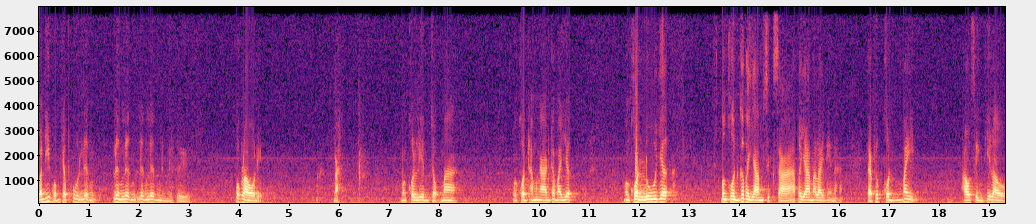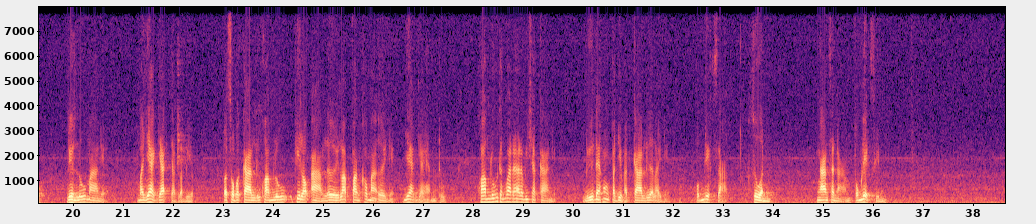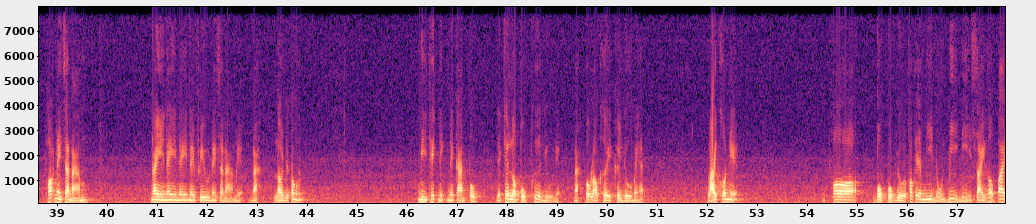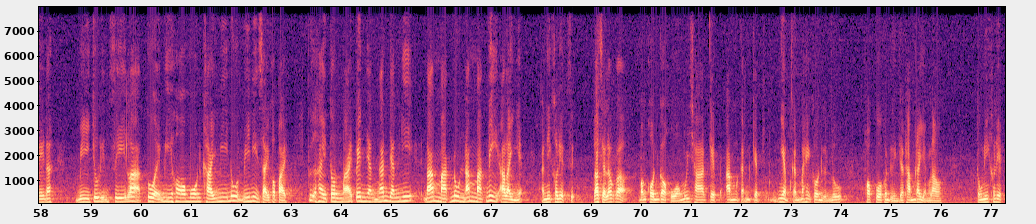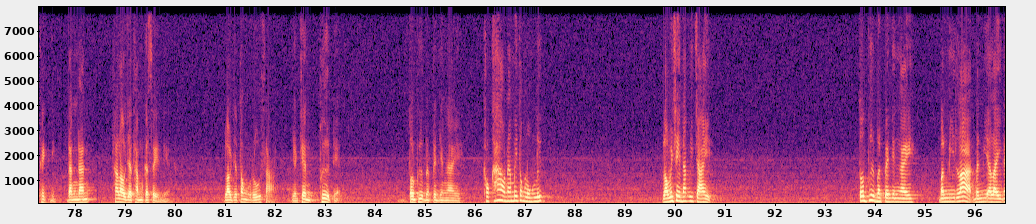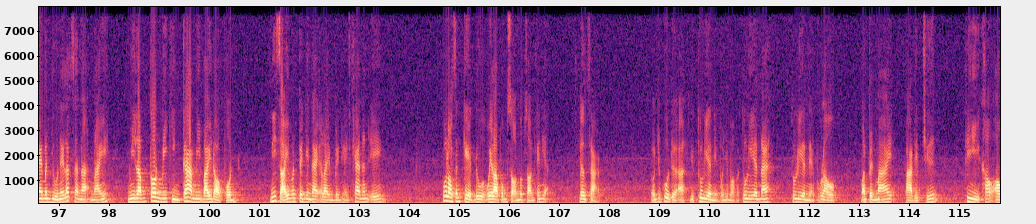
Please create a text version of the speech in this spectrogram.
วันนี้ผมจะพูดเรื่องเรื่องเรื่องเรื่องเรื่องหนึ่งก็คือ พวกเราเนี่ยนะบางคนเรียนจบมา บางคนทำงานก็มาเยอะ บางคนรู้เยอะ บางคนก็พยายามศึกษาพยายามอะไรเนี่ยนะฮะแต่ทุกคนไม่เอาสิ่งที่เราเรียนรู้มาเนี่ย มาแยกแยะจัดระเบียบ ประสบการณ์หรือความรู้ที่เราอ่านเลย รับฟังเข้ามาเอ่ยเนี่ย แยกแยะให้มันถูก ความรู้ทางว่าระวิชาการเนี่ย หรือในห้องปฏิบัติการหรืออะไรเนี่ย ผมเรียกศาสตร์ ส่วนงานสนาม ผมเรียกศิลป์เพราะในสนามในในในในฟิลในสนามเนี่ยนะเราจะต้องมีเทคนิคในการปลูก อย่างเช่นเราปลูกพืชอยู่เนี่ยนะพวกเราเคยเคยดูไหมฮะหลายคนเนี่ย พอปลูกปลูกอยู่เขาก็จะมีนู่นมีนี่ใส่เข้าไปนะ มีจุลินทรีย์รากตัวย มีฮอร์โมนไข่มีนู่นมีนี่ใส่เข้าไป เพื่อให้ต้นไม้เป็นอย่างนั้นอย่างนี้น้ำหมักนู่นน้ำหมักนี่อะไรเงี้ยอันนี้เขาเรียกสิแล้วเสร็จแล้วก็บางคนก็หวงวิชาเก็บอำกันเก็บเงียบกันไม่ให้คนอื่นรู้เพราะกลัวคนอื่นจะทำได้อย่างเรา ตรงนี้เขาเรียกเทคนิค ดังนั้นถ้าเราจะทำเกษตรเนี่ย เราจะต้องรู้ศาสตร์ อย่างเช่นพืชเนี่ย ต้นพืชมันเป็นยังไงคร่าวๆนะไม่ต้องลงลึก เราไม่ใช่นักวิจัย ต้นพืชมันเป็นยังไง มันมีรากมันมีอะไรไง มันอยู่ในลักษณะไหน มีลำต้นมีกิ่งก้านมีใบดอกผล นิสัยมันเป็นยังไงอะไรมันเป็นยังไง แค่นั้นเอง พวกเราสังเกตดู เวลาผมสอนผมสอนแค่เนี้ยเรื่องศาสตร์ผมจะพูดถึงอะอย่างทุเรียนเนี่ยผมจะบอกว่าทุเรียนนะ ทุเรียนเนี่ยพวกเรามันเป็นไม้ป่าดิบชื้น ที่เขาเอา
